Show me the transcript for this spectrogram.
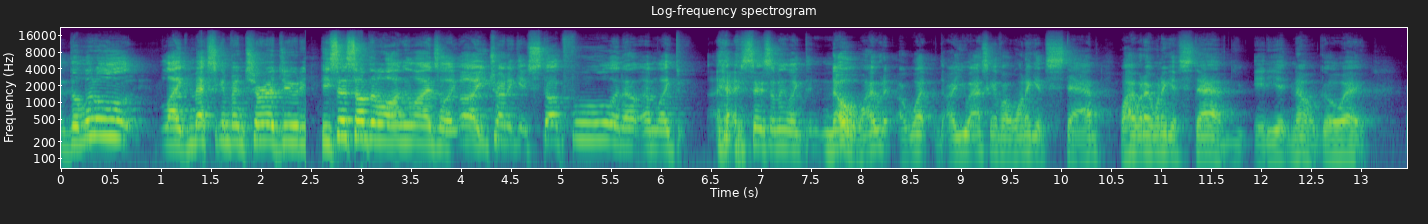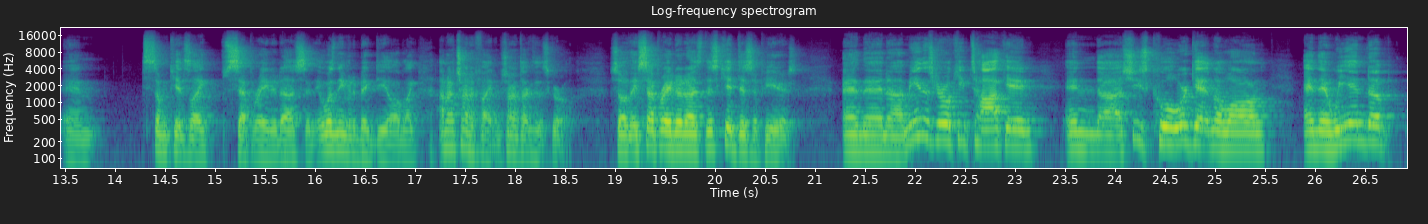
the the little like Mexican Ventura dude, he says something along the lines of like, "Oh, you trying to get stuck, fool?" And I, I'm like, I say something like, "No, why would what are you asking if I want to get stabbed? Why would I want to get stabbed? You idiot! No, go away." And some kids like separated us, and it wasn't even a big deal. I'm like, I'm not trying to fight. I'm trying to talk to this girl. So they separated us. This kid disappears, and then uh, me and this girl keep talking, and uh, she's cool. We're getting along, and then we end up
